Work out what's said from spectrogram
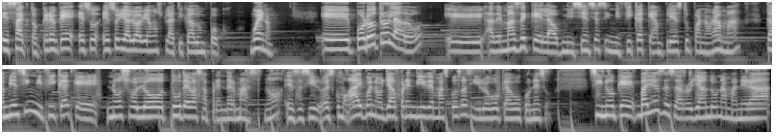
Exacto, creo que eso, eso ya lo habíamos platicado un poco. Bueno, eh, por otro lado, eh, además de que la omnisciencia significa que amplíes tu panorama, también significa que no solo tú debas aprender más, ¿no? Es decir, es como, ay, bueno, ya aprendí de más cosas y luego qué hago con eso, sino que vayas desarrollando una manera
